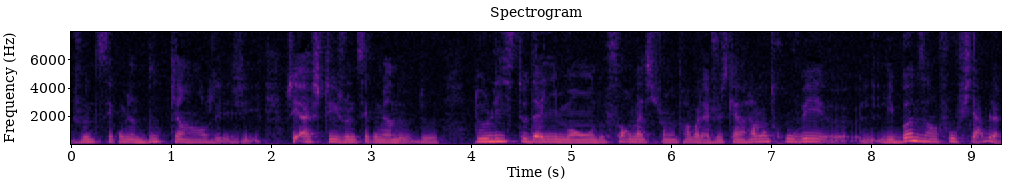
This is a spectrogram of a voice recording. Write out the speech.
je ne sais combien de bouquins, j'ai acheté je ne sais combien de, de listes d'aliments, de formations, enfin voilà, jusqu'à vraiment trouver euh, les bonnes infos fiables.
